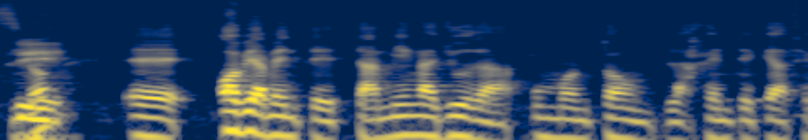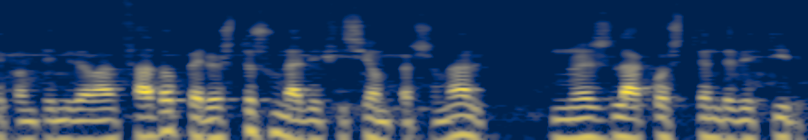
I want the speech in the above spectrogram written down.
Sí. Eh, obviamente también ayuda un montón la gente que hace contenido avanzado, pero esto es una decisión personal. No es la cuestión de decir,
